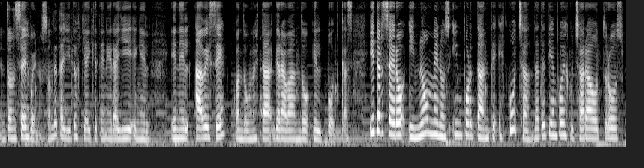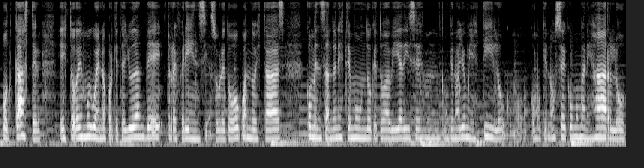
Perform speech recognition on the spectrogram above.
Entonces, bueno, son detallitos que hay que tener allí en el en el ABC cuando uno está grabando el podcast. Y tercero, y no menos importante, escucha, date tiempo de escuchar a otros podcasters. Esto es muy bueno porque te ayudan de referencia, sobre todo cuando estás comenzando en este mundo que todavía dices, mm, como que no hallo mi estilo, como, como que no sé cómo manejarlo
